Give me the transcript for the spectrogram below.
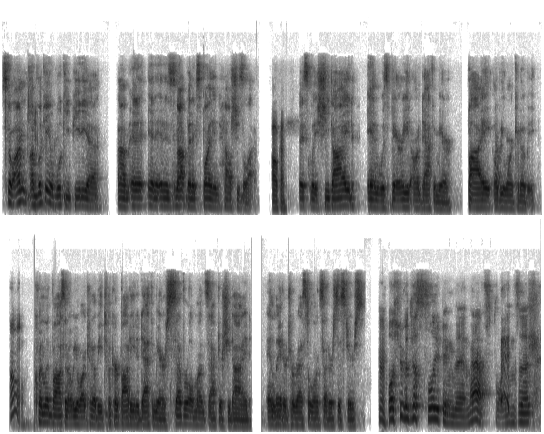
So I'm I'm looking at Wikipedia, um, and it, and it has not been explained how she's alive. Okay. Basically, she died and was buried on Dathomir by Obi Wan Kenobi. Oh. Quinlan Vos and Obi Wan Kenobi took her body to Dathomir several months after she died, and later to rest alongside her sisters. Well, she was just sleeping then. That explains it.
